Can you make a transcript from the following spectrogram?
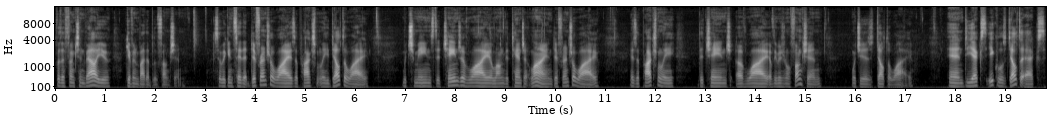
for the function value given by the blue function. So we can say that differential y is approximately delta y, which means the change of y along the tangent line, differential y, is approximately the change of y of the original function, which is delta y and dx equals delta x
